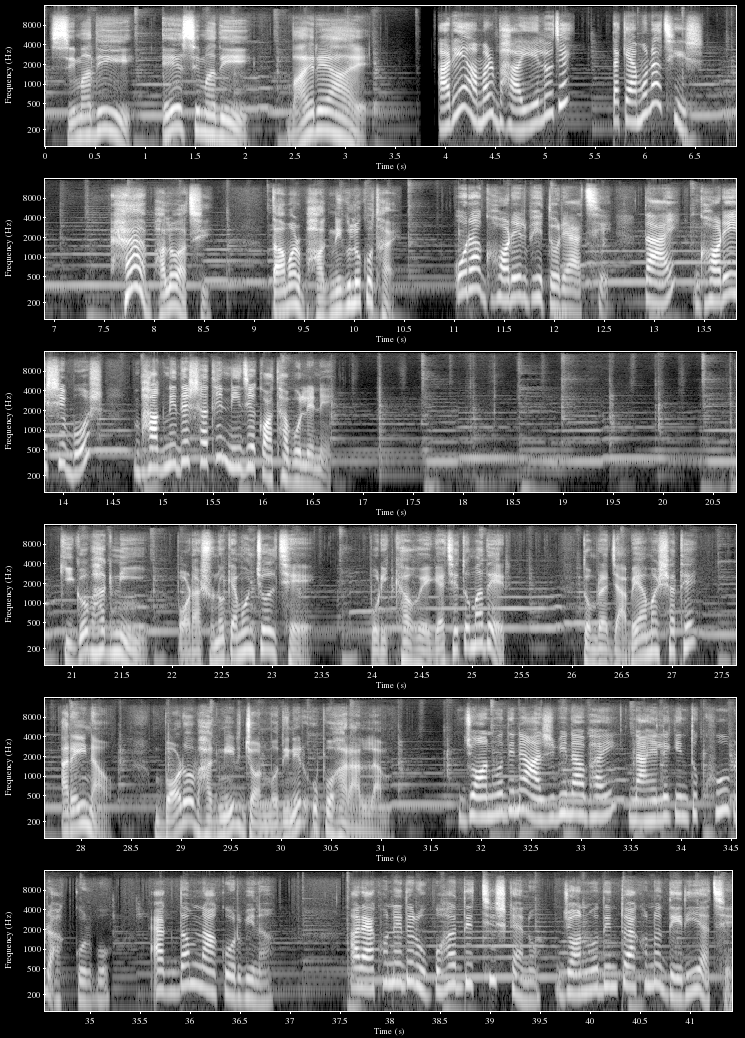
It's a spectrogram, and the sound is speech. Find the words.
সীমাদি এ সীমাদি বাইরে আয়। আরে আমার ভাই এলো যে তা কেমন আছিস? হ্যাঁ ভালো আছি। তা আমার ভাগ্নিগুলো কোথায়? ওরা ঘরের ভেতরে আছে। তাই ঘরে এসে বস ভাগ্নিদের সাথে নিজে কথা বলে নে। কি গো ভাগ্নি পড়াশুনো কেমন চলছে? পরীক্ষা হয়ে গেছে তোমাদের? তোমরা যাবে আমার সাথে? আর এই নাও। বড় ভাগ্নির জন্মদিনের উপহার আনলাম। জন্মদিনে আসবি না ভাই না হলে কিন্তু খুব রাগ করব। একদম না করবি না। আর এখন এদের উপহার দিচ্ছিস কেন? জন্মদিন তো এখনও দেরি আছে।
